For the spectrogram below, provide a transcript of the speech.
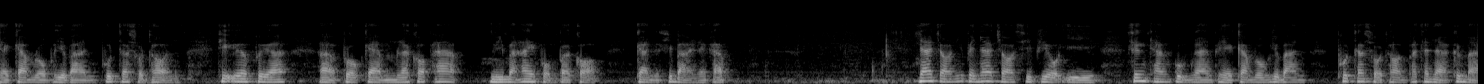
สัชกรรมโรงพยาบาลพุทธโสธรที่เอื้อเฟื้อโปรแกรมและข้อภาพนี้มาให้ผมประกอบ การอธิบายนะครับ หน้าจอนี้เป็นหน้าจอ CPOE ซึ่งทางกลุ่มงานเภสัชกรรมโรงพยาบาลพุทธโสธรพัฒนาขึ้นมา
